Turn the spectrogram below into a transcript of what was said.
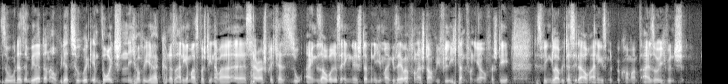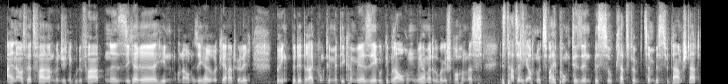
So, da sind wir dann auch wieder zurück im Deutschen. Ich hoffe, ihr könnt das einigermaßen verstehen, aber äh, Sarah spricht ja so ein sauberes Englisch. Da bin ich immer selber von erstaunt, wie viel ich dann von ihr auch verstehe. Deswegen glaube ich, dass ihr da auch einiges mitbekommen habt. Also, ich wünsche allen Auswärtsfahrern wünsche ich eine gute Fahrt, eine sichere Hin- und auch eine sichere Rückkehr natürlich. Bringt bitte drei Punkte mit, die können wir sehr gut gebrauchen. Wir haben ja darüber gesprochen, dass es tatsächlich auch nur zwei Punkte sind bis zu Platz 15, bis zu Darmstadt.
